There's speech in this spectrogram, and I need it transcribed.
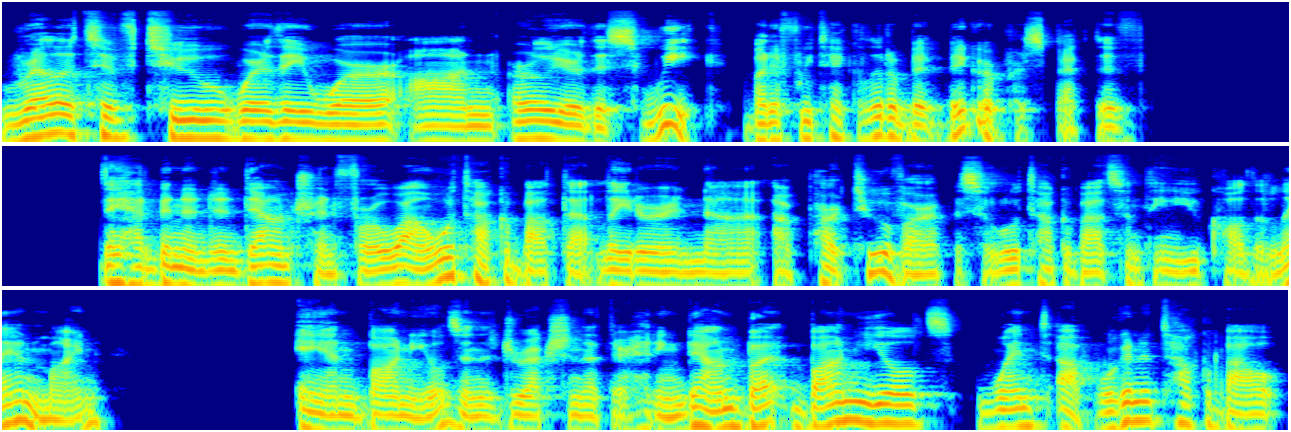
relative to where they were on earlier this week. But if we take a little bit bigger perspective, they had been in a downtrend for a while. We'll talk about that later in uh, our part two of our episode. We'll talk about something you call the landmine and bond yields and the direction that they're heading down. But bond yields went up. We're going to talk about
